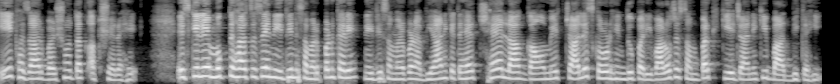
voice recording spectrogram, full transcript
एक हज़ार वर्षो तक अक्षय रहे। इसके लिए मुक्त हस्त से निधि समर्पण करें। निधि समर्पण अभियान के तहत छह लाख गाँव में 40 करोड़ हिंदू परिवारों से संपर्क किए जाने की बात भी कही।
